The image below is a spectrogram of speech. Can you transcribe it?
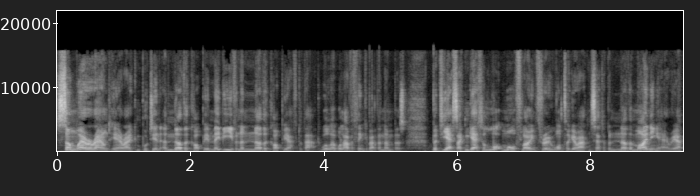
somewhere around here I can put in another copy, and maybe even another copy after that. We'll we'll have a think about the numbers, but yes, I can get a lot more flowing through once I go out and set up another mining area.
